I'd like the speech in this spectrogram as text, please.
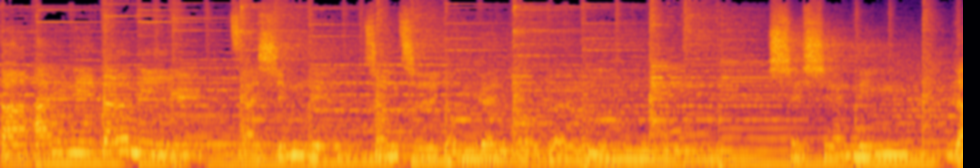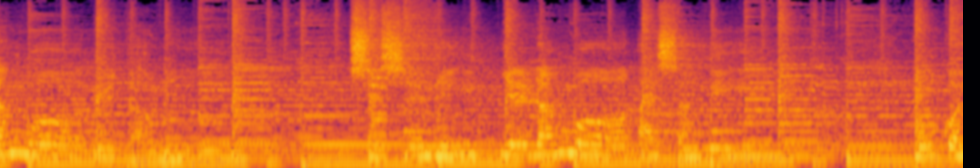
达爱你的蜜语，在心里从此永远有个你。谢谢你让我遇到你。谢谢你也让我爱上你，不管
